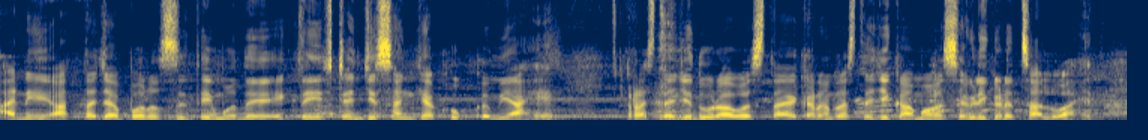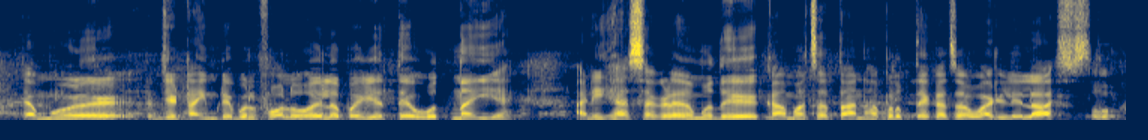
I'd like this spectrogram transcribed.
आणि आत्ताच्या परिस्थितीमध्ये एक तर एसट्यांची संख्या खूप कमी आहे. रस्त्याची दुरावस्था आहे कारण रस्त्याची कामं सगळीकडे चालू आहेत. त्यामुळे जे टाईम टेबल फॉलो व्हायला पाहिजे ते होत नाही आहे आणि ह्या सगळ्यामध्ये कामाचा ताण हा प्रत्येकाचा वाढलेला असतो.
